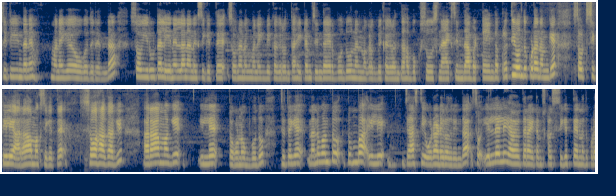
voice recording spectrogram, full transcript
ಸಿಟಿಯಿಂದನೇ ಮನೆಗೆ ಹೋಗೋದ್ರಿಂದ. ಸೊ ಈ ರೂಟಲ್ಲಿ ಏನೆಲ್ಲ ನನಗೆ ಸಿಗುತ್ತೆ? ಸೊ ನನಗೆ ಮನೆಗೆ ಬೇಕಾಗಿರೋಂಥ ಐಟಮ್ಸಿಂದ ಇರ್ಬೋದು ನನ್ನ ಮಗಳಿಗೆ ಬೇಕಾಗಿರುವಂತಹ ಬುಕ್ಸು ಸ್ನ್ಯಾಕ್ಸಿಂದ ಬಟ್ಟೆಯಿಂದ ಪ್ರತಿಯೊಂದು ಕೂಡ ನಮಗೆ ಸೊ ಸಿಟಿಲಿ ಆರಾಮಾಗಿ ಸಿಗುತ್ತೆ. ಸೊ ಹಾಗಾಗಿ ಆರಾಮಾಗಿ ಇಲ್ಲೇ ತೊಗೊಂಡೋಗ್ಬೋದು. ಜೊತೆಗೆ ನನಗಂತೂ ತುಂಬ ಇಲ್ಲಿ ಜಾಸ್ತಿ ಓಡಾಡಿರೋದ್ರಿಂದ ಸೊ ಎಲ್ಲೆಲ್ಲಿ ಯಾವ್ಯಾವ ಥರ ಐಟಮ್ಸ್ಗಳು ಸಿಗುತ್ತೆ ಅನ್ನೋದು ಕೂಡ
